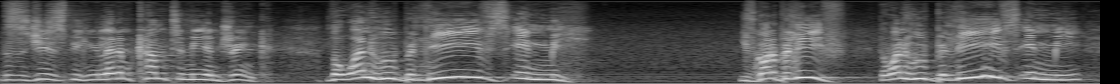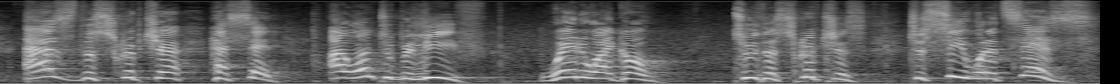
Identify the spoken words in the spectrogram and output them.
this is Jesus speaking, let him come to me and drink. The one who believes in me, you've got to believe. The one who believes in me, as the scripture has said, I want to believe. Where do I go? To the scriptures to see what it says.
